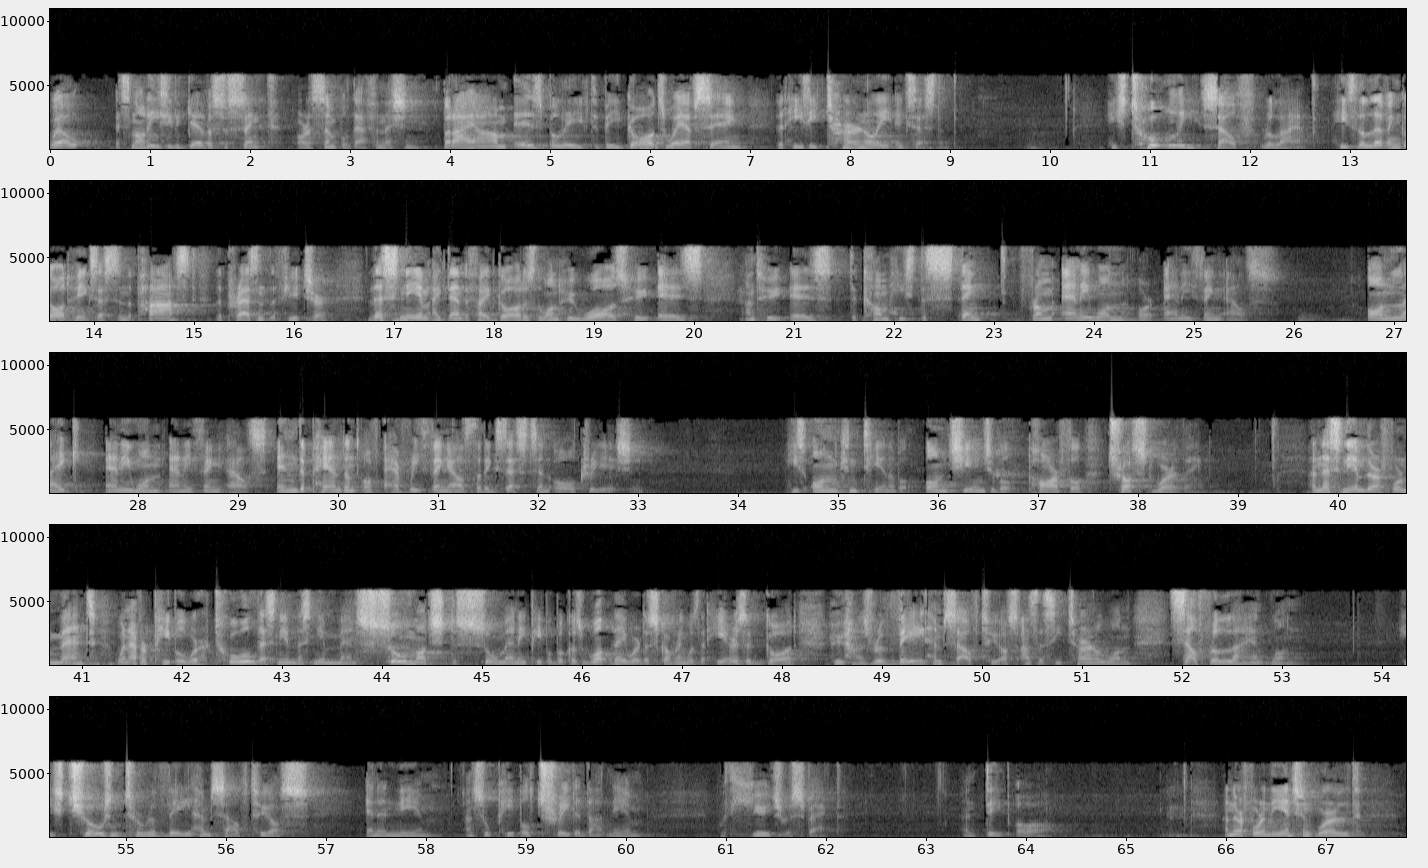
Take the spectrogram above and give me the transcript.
Well, it's not easy to give a succinct or a simple definition, but I am is believed to be God's way of saying that He's eternally existent. He's totally self reliant. He's the living God who exists in the past, the present, the future. This name identified God as the one who was, who is, and who is to come. He's distinct from anyone or anything else. Unlike anyone anything else, independent of everything else that exists in all creation. He's uncontainable, unchangeable, powerful, trustworthy. And this name, therefore, meant, whenever people were told this name, this name meant so much to so many people because what they were discovering was that here is a God who has revealed himself to us as this eternal one, self reliant one. He's chosen to reveal himself to us in a name. And so people treated that name with huge respect and deep awe. And therefore, in the ancient world,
